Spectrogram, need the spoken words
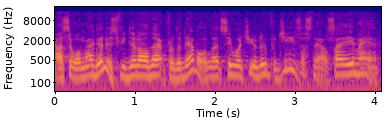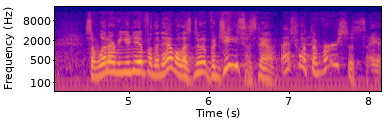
I said, Well, my goodness, if you did all that for the devil, let's see what you do for Jesus now. Say amen. So, whatever you did for the devil, let's do it for Jesus now. That's what the verse is saying.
